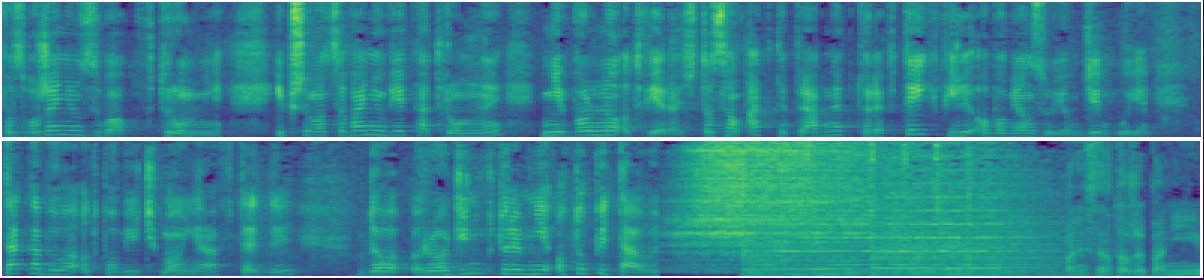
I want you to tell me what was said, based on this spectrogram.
Po złożeniu zwłok w trumnie i przymocowaniu wieka trumny nie wolno otwierać. To są akty prawne, które w tej chwili obowiązują. Dziękuję. Taka była odpowiedź moja wtedy do rodzin, które mnie o to pytały. Panie senatorze, pani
